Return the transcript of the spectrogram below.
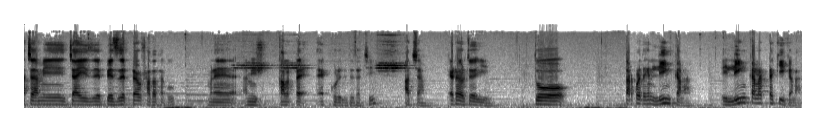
আচ্ছা আমি চাই যে পেজেরটাও সাদা থাকুক। মানে আমি কালারটা এক করে দিতে চাচ্ছি। আচ্ছা এটা হচ্ছে ই। তো তারপরে দেখেন লিঙ্ক কালার এই লিঙ্ক কালারটা কি কালার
